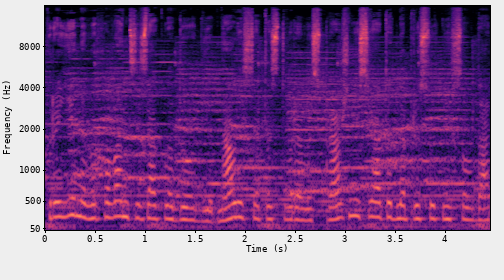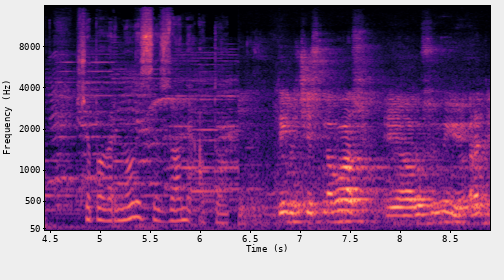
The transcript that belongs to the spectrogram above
України вихованці закладу об'єдналися та створили справжнє свято для присутніх солдат, що повернулися з зони АТО. Дивлячись на вас, я розумію, ради,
